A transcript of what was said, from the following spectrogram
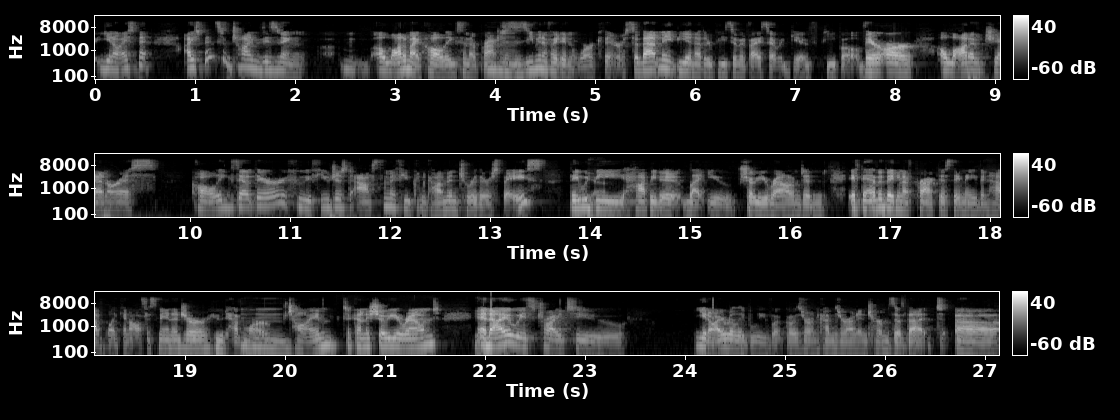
you know, I spent I spent some time visiting a lot of my colleagues in their practices, mm-hmm. even if I didn't work there. So that may be another piece of advice I would give people. There are a lot of generous colleagues out there who, if you just ask them if you can come and tour their space, they would yeah. be happy to let you show you around. And if they have a big enough practice, they may even have like an office manager who'd have more mm-hmm. time to kind of show you around. Yeah. And I always try to you know, I really believe what goes around comes around in terms of that uh,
